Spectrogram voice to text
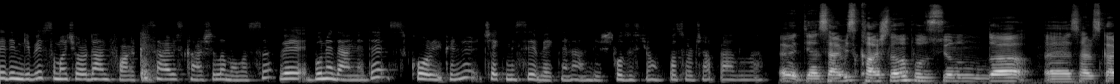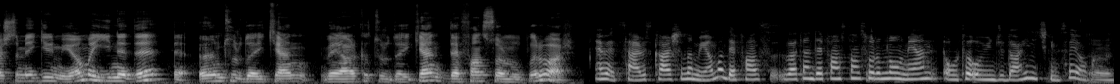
Dediğim gibi smaçörden farkı servis karşılamaması ve bu nedenle de skor yükünü çekmesi beklenen bir pozisyon pasör çaprazlığı. Evet yani servis karşılama pozisyonunda e, servis karşılamaya girmiyor ama yine de e, ön turdayken veya arka turdayken defans sorumlulukları var. Evet servis karşılamıyor ama defans zaten defanstan sorumlu olmayan orta oyuncu dahil hiç kimse yok. Evet.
